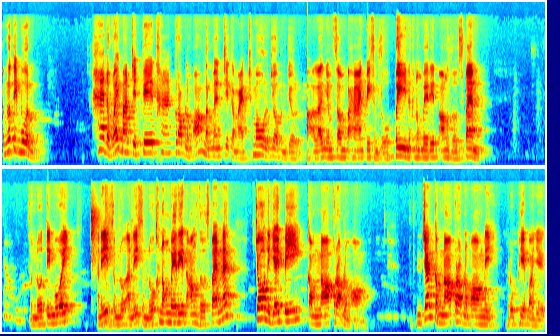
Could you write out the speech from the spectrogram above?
សំណួរទី4ហេតុអ្វីបានជាគេថាក្របលំអងមិនមែនជាកម៉ែតឈ្មោលចូលបញ្យលឥឡូវខ្ញុំសូមបង្ហាញពីសំណួរ2នៅក្នុងមេរៀនអង្គ Zone Spam សំណួរទី1 អានេះសំណួរអានេះសំណួរក្នុងមេរៀនអង្គ Zero Spam ណាចូលនិយាយពីកំណរក្របលំអងអញ្ចឹងកំណរក្របលំអងនេះរូបភាពរបស់យើង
